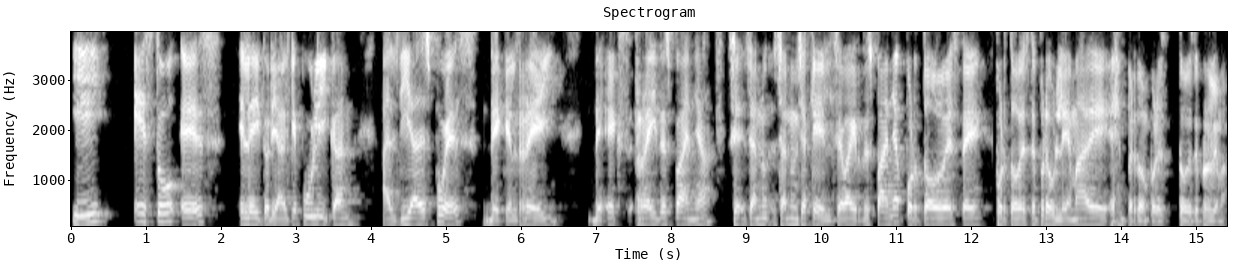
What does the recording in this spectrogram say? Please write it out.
Y esto es el editorial que publican al día después de que el rey de ex rey de España, se, anuncia que él se va a ir de España por todo este, por todo este problema de, perdón, por todo este problema,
